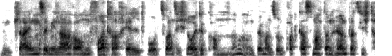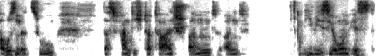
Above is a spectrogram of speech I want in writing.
in einem kleinen Seminarraum einen Vortrag hält, wo 20 Leute kommen. Ne? Und wenn man so einen Podcast macht, dann hören plötzlich Tausende zu. Das fand ich total spannend und die Vision ist,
